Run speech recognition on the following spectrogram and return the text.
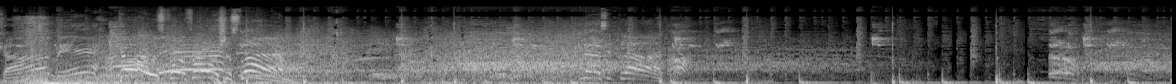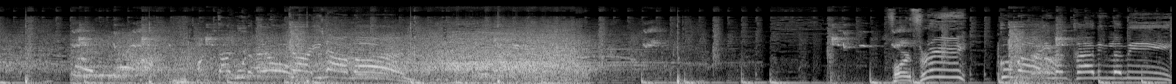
Goes for a ferocious slam! Nasiklat! Magtago na kayo! Kainaman! For three! Kumain ng kaning lamig!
